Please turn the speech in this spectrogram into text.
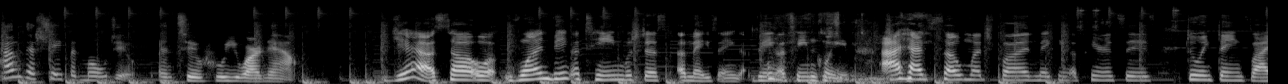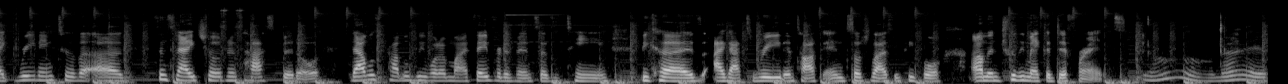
how did that shape and mold you into who you are now? Yeah, so one being a teen was just amazing. Being a teen queen, I had so much fun making appearances, doing things like reading to the uh, Cincinnati Children's Hospital. That was probably one of my favorite events as a teen because I got to read and talk and socialize with people um, and truly make a difference. Oh, nice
